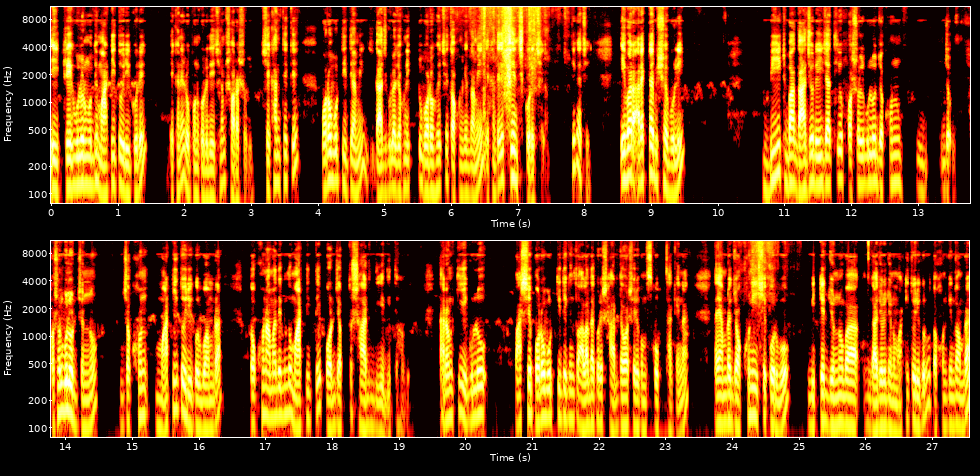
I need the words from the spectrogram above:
এই ট্রেগুলোর মধ্যে মাটি তৈরি করে এখানে রোপণ করে দিয়েছিলাম সরাসরি। সেখান থেকে পরবর্তীতে আমি গাছগুলো যখন একটু বড় হয়েছে তখন কিন্তু আমি এখান থেকে চেঞ্জ করেছিলাম, ঠিক আছে? এবার আরেকটা বিষয় বলি, বিট বা গাজর এই জাতীয় ফসলগুলো যখন ফসলগুলোর জন্য যখন মাটি তৈরি করব আমরা, তখন আমাদের কিন্তু মাটিতে পর্যাপ্ত সার দিয়ে দিতে হবে। কারণ কি এগুলো পাশে পরবর্তীতে কিন্তু আলাদা করে সার দেওয়ার সেরকম স্কোপ থাকে না। তাই আমরা যখনই এসে করব, বিটের জন্য বা গাজরের জন্য মাটি তৈরি করব, তখন কিন্তু আমরা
